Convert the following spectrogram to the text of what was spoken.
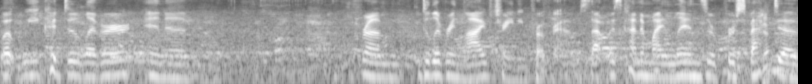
what we could deliver in a from delivering live training programs. That was kind of my lens or perspective.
